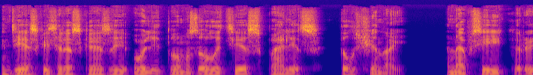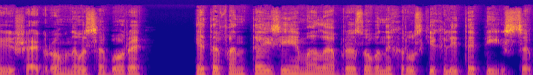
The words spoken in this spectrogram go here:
Дескать, рассказы о литом золоте с палец толщиной на всей крыше огромного собора – это фантазии малообразованных русских летописцев,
